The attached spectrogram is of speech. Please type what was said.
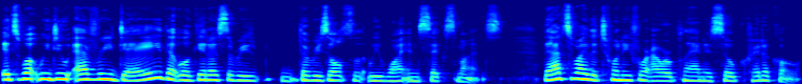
It's what we do every day that will get us the, re- the results that we want in six months. That's why the 24 hour plan is so critical.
